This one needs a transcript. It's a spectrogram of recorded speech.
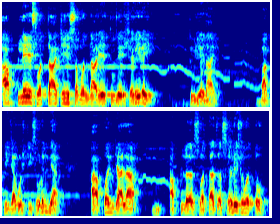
आपले स्वतःचे समजणारे तुझे शरीरही तुझे नाही. बाकीच्या गोष्टी सोडून द्या. आपण ज्याला आपलं स्वतःचं शरीर समजतो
